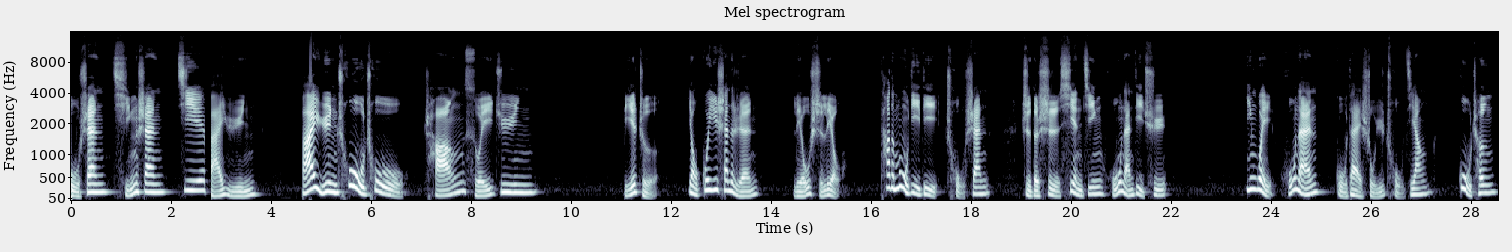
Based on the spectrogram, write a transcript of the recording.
楚山、秦山皆白云，白云处处常随君。别者要归山的人刘十六，他的目的地楚山，指的是现今湖南地区，因为湖南古代属于楚江，故称。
